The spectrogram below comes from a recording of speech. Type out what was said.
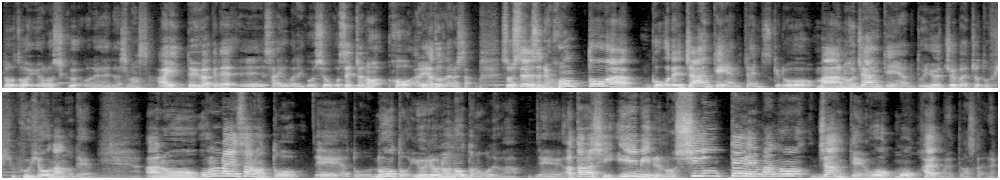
どうぞよろしくお願いいたします。はい、というわけで、えー、最後までご視聴、ご清聴の方、ありがとうございました。そしてですね、本当は、ここでじゃんけんやりたいんですけど、まあ、あの、じゃんけんやると YouTube はちょっと不評なので、あの、オンラインサロンと、えー、あと、 note、有料のノートの方では、えー、新しい EVIL の新テーマのじゃんけんをもう早くもやってますからね。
